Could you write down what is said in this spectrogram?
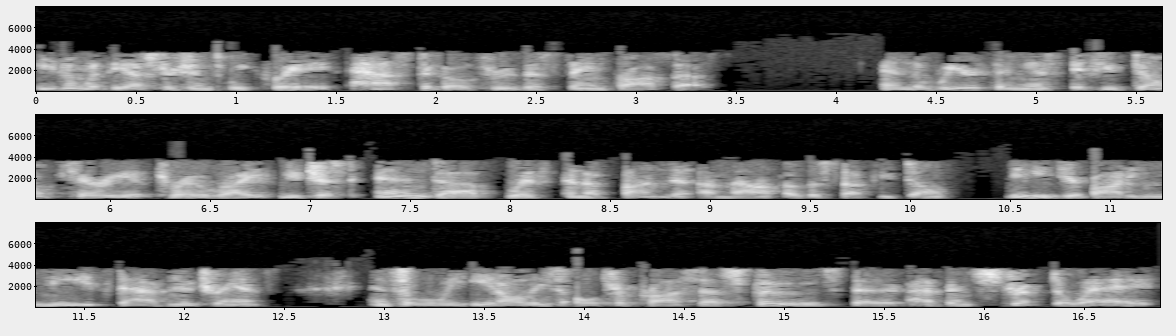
even with the estrogens we create, it has to go through this same process. And the weird thing is, if you don't carry it through, right, you just end up with an abundant amount of the stuff you don't need. Your body needs to have nutrients. And so when we eat all these ultra processed foods that have been stripped away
